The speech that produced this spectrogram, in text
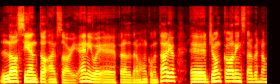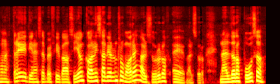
Lo siento, I'm sorry. Anyway, eh, espérate, tenemos un comentario. Eh, John Collins tal vez no es una estrella y tiene ese perfil bajo. Si John Collins salieron rumores, al sur, los, eh, al sur, Naldo los puso,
